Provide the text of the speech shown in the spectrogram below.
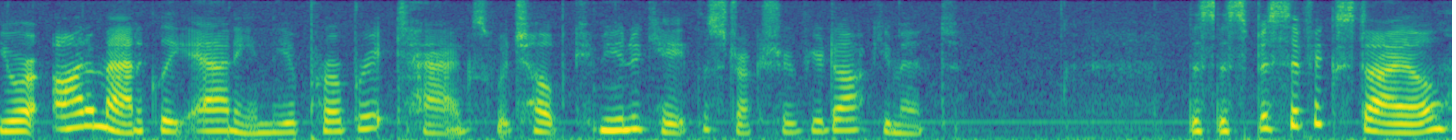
you are automatically adding the appropriate tags which help communicate the structure of your document. The, specific style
